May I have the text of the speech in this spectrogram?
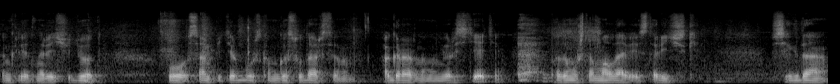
конкретно речь идет о Санкт-Петербургском государственном аграрном университете, потому что Молдавия исторически всегда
